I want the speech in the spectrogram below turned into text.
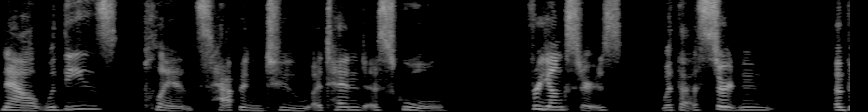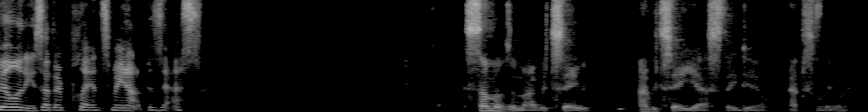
Now, would these plants happen to attend a school for youngsters with a certain abilities other plants may not possess? Some of them, I would say, I would say yes, they do. Absolutely.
